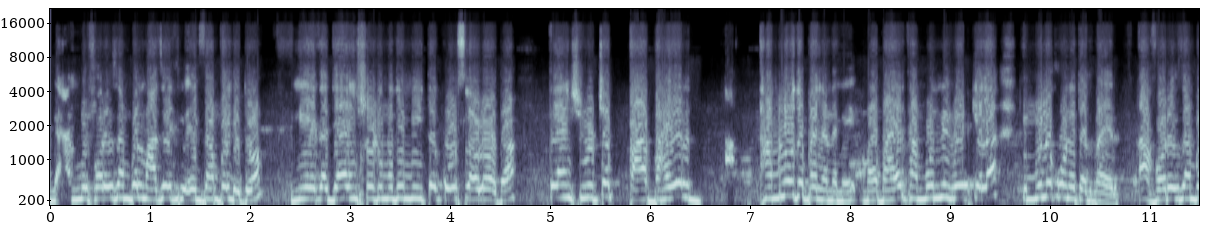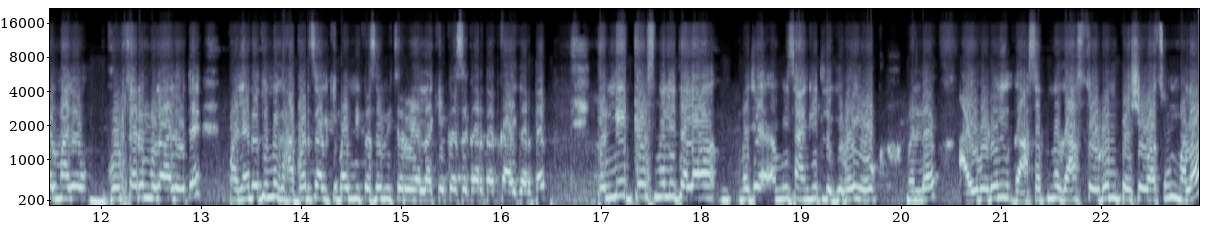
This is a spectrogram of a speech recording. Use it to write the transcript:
मी- फॉर एक्झाम्पल माझं एक एक्झाम्पल देतो. मी एका ज्या इन्स्टिट्यूटमध्ये मी इथं कोर्स लावला होता त्या इन्स्टिट्यूटच्या बाहेर थांबलो होतो पहिल्यांदा मी. बाहेर थांबून मी वेट केला की मुलं कोण येतात बाहेर. हा फॉर एक्झाम्पल माझे खूप सारे मुलं आले होते. पहिल्यांदा तुम्ही घाबरचाल की बाई मी कसं विचारू याला की कसं करतात काय करतात. पण मी पर्सनली त्याला म्हणजे मी सांगितलं की भाई हो म्हणलं आई वडील घासातनं घास तोडून पैसे वाचून मला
